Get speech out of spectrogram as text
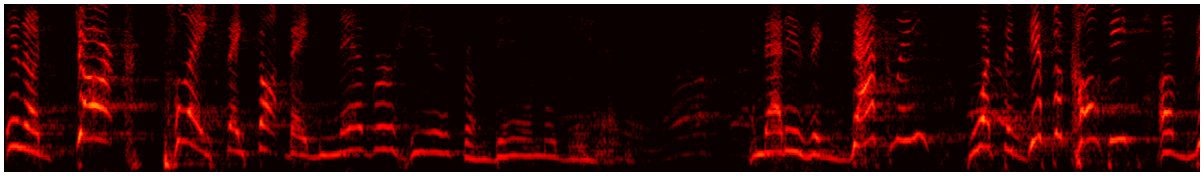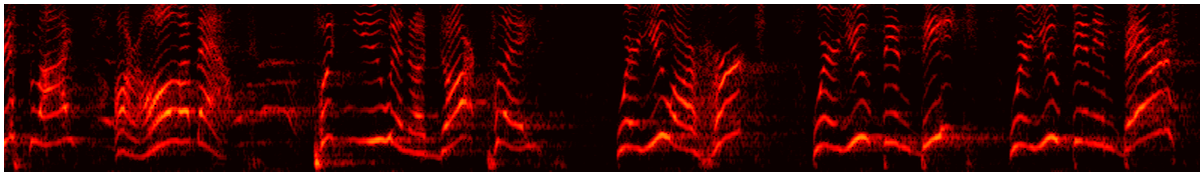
In a dark place they thought they'd never hear from them again. And that is exactly what the difficulties of this life are all about. Putting you in a dark place where you are hurt, where you've been beat, where you've been embarrassed,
